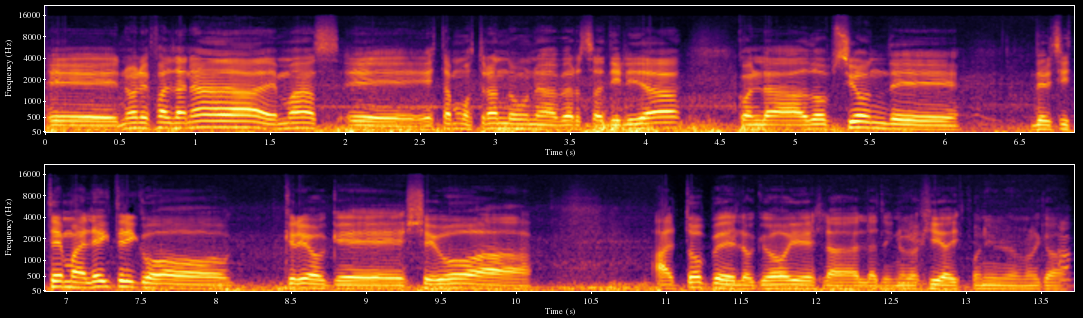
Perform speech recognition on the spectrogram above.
eh, no le falta nada, además eh, está mostrando una versatilidad con la adopción del sistema eléctrico, creo que llegó a, al tope de lo que hoy es la, tecnología disponible en el mercado.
